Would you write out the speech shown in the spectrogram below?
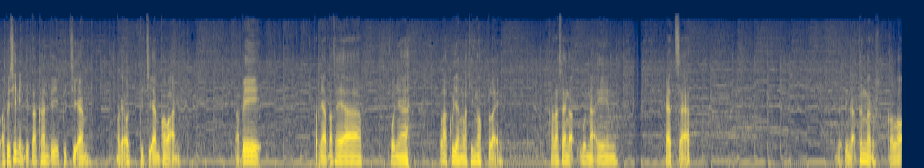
habis ini kita ganti BGM pakai BGM bawaan. Tapi ternyata saya punya lagu yang lagi ngeplay. Karena saya nggak gunain headset jadi nggak dengar kalau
